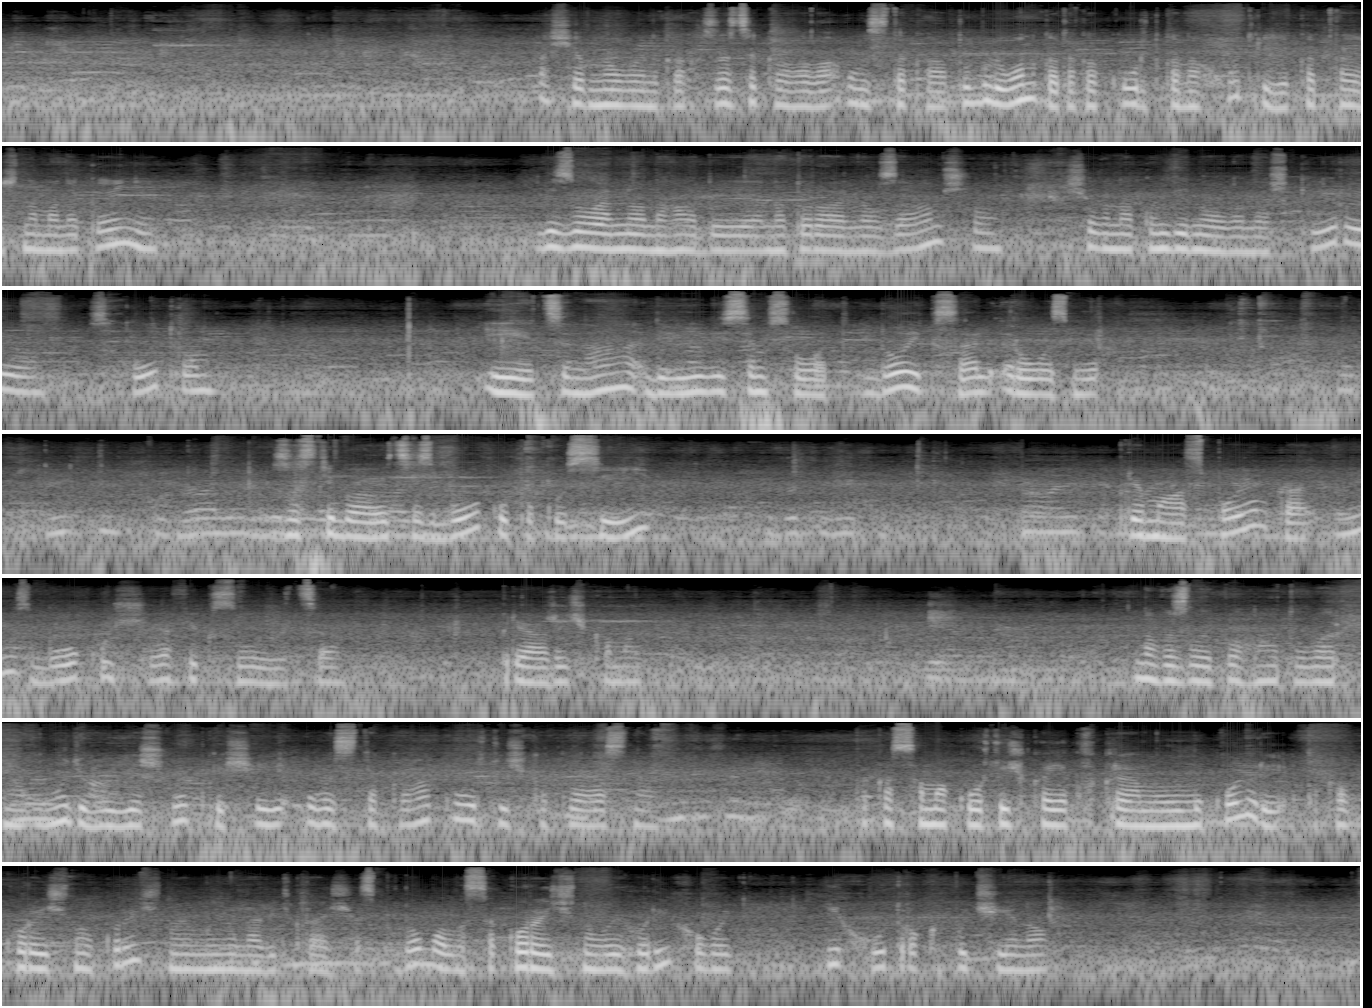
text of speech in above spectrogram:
А ще в новинках зацікавила ось така дубльонка, така куртка на хутрі, яка теж на манекені. Візуально нагадує натуральну замшу, що вона комбінована шкірою з хутром. І ціна 2800 до XL розмір. Застібається з боку по косі. Пряма спинка і з боку ще фіксується пряжечками. Навезли багато верхнього одягу, є шубки, ще є ось така курточка класна. Така сама курточка, як в кремовому кольорі, така в коричнево-коричневому, мені навіть краще сподобалося. Коричневий горіховий і хутро капучино.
